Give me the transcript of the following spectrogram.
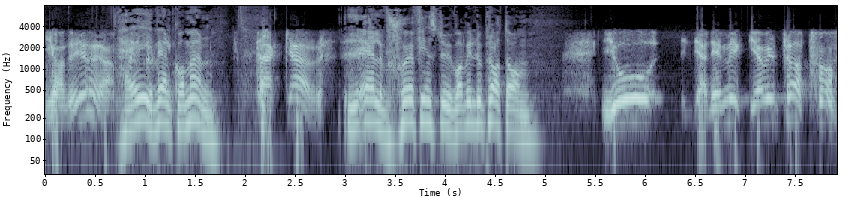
Ja, det gör jag. Hej, välkommen. Tackar. I Älvsjö finns du. Vad vill du prata om? Jo, ja, det är mycket jag vill prata om.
